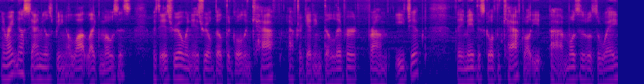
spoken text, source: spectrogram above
And right now, Samuel's being a lot like Moses with Israel when Israel built the golden calf after getting delivered from Egypt. They made this golden calf while uh, Moses was away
